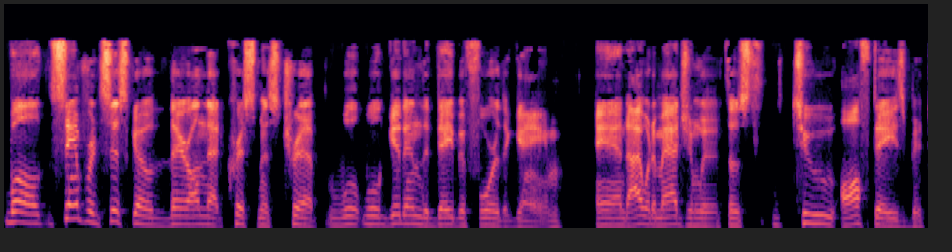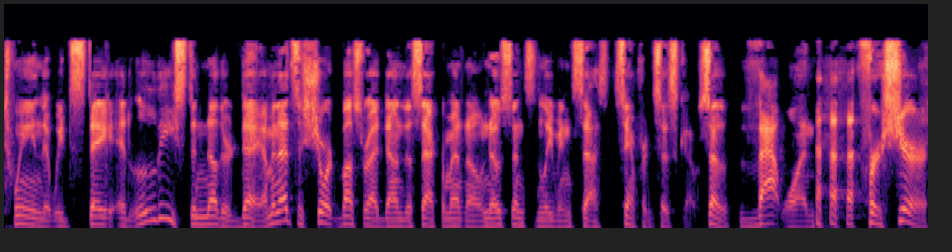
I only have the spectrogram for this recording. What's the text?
Well, San Francisco, they're on that Christmas trip. We'll we'll get in the day before the game, and I would imagine with those two off days between that we'd stay at least another day. I mean, that's a short bus ride down to Sacramento. No sense in leaving San Francisco. So that one for sure.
